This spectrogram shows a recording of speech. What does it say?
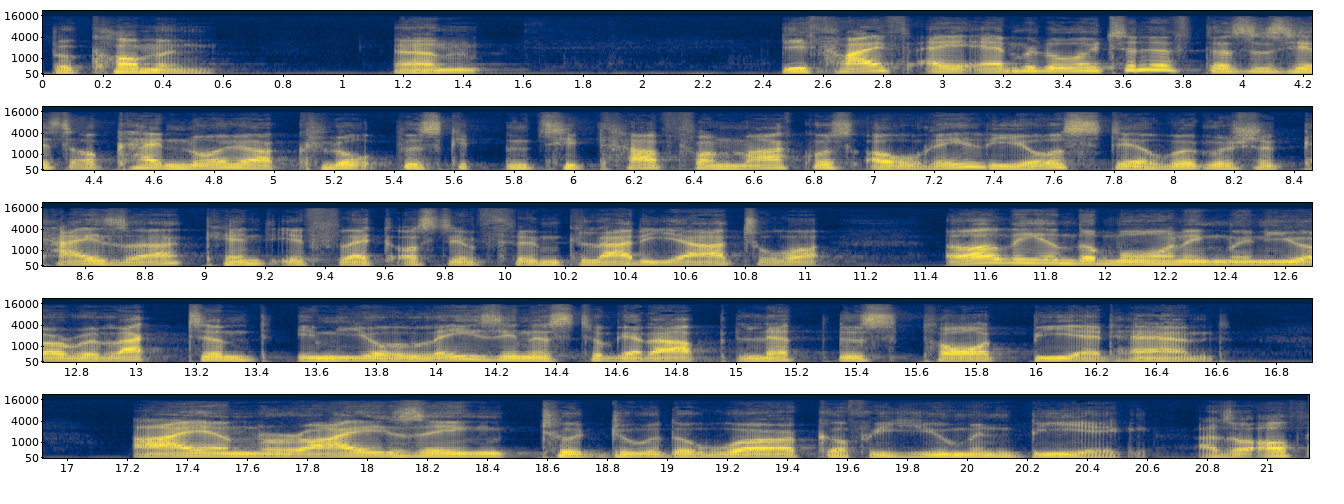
bekommen. Ähm, die 5 AM-Leute, das ist jetzt auch kein neuer Club. Es gibt ein Zitat von Marcus Aurelius, der römische Kaiser, kennt ihr vielleicht aus dem Film Gladiator. Early in the morning, when you are reluctant in your laziness to get up, let this thought be at hand. I am rising to do the work of a human being. Also auch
